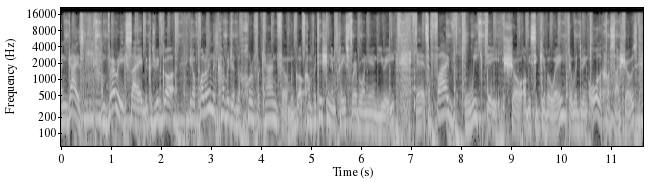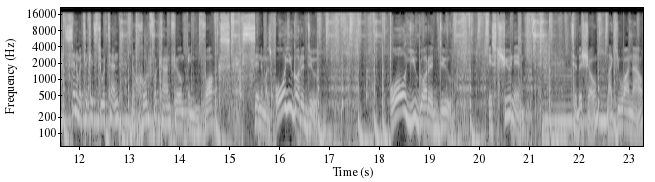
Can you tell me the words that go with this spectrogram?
And guys, I'm very excited because we've got, you know, following the coverage of the Khorfakkan film, we've got a competition in place for everyone here in the UAE. Uh, It's a five weekday show, obviously giveaway, that we're doing all across our shows. Cinema tickets to attend the Khorfakkan film in Vox Cinemas. All you gotta do, all you gotta do is tune in to the show like you are now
